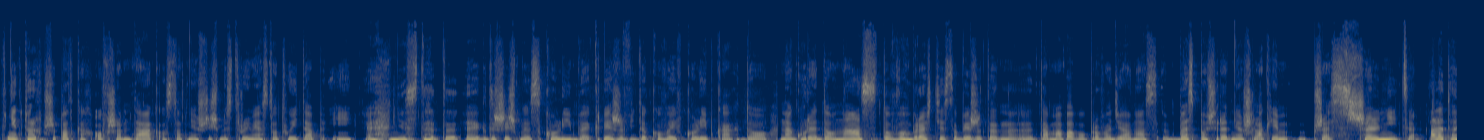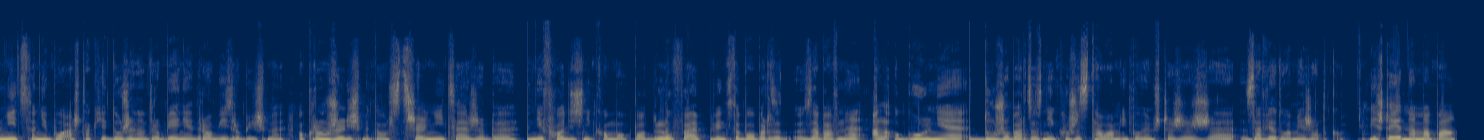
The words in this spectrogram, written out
W niektórych przypadkach owszem tak, ostatnio szliśmy z Trójmiasto Tweetup i e, niestety, e, gdy szliśmy z Kolibek, wieży widokowej w Kolibkach do, na górę do nas, to wyobraźcie sobie, że ten, e, ta mapa poprowadziła nas bezpośrednio szlakiem przez strzelnicę. Ale to nic, to nie było aż takie duże nadrobienie drogi, zrobiliśmy, okrążyliśmy tą strzelnicę, żeby nie wchodzić nikomu pod lufę, więc to było bardzo zabawne, ale ogólnie dużo bardzo z niej korzystałam i powiem szczerze, że zawiodła mnie rzadko. Jeszcze jedna mapa,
